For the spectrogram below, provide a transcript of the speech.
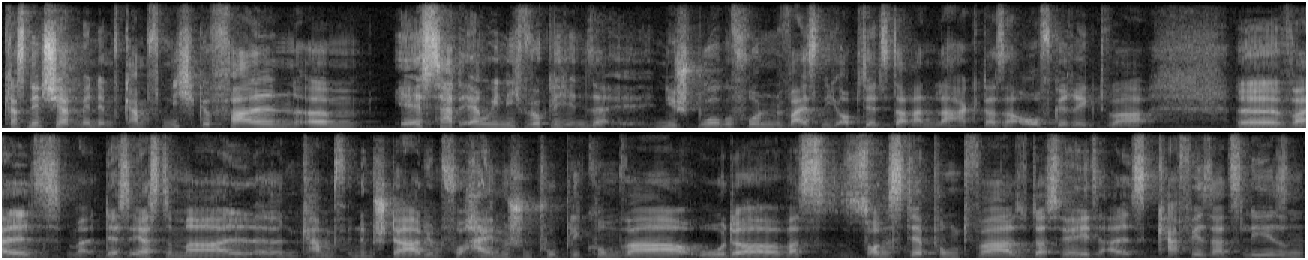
Krasnitschi hat mir in dem Kampf nicht gefallen. Ähm, er ist, hat irgendwie nicht wirklich in, in die Spur gefunden. Weiß nicht, ob es jetzt daran lag, dass er aufgeregt war weil das erste Mal äh, ein Kampf in einem Stadion vor heimischem Publikum war oder was sonst der Punkt war. Also das wäre jetzt alles Kaffeesatz lesen.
